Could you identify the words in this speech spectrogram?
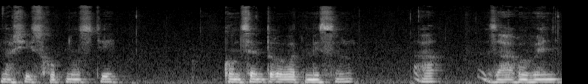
naší schopnosti koncentrovat mysl a zároveň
